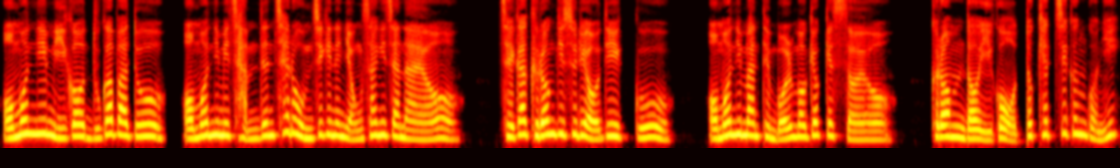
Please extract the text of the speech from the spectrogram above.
어머님 이거 누가 봐도 어머님이 잠든 채로 움직이는 영상이잖아요. 제가 그런 기술이 어디 있고 어머님한테 뭘 먹였겠어요. 그럼 너 이거 어떻게 찍은 거니?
